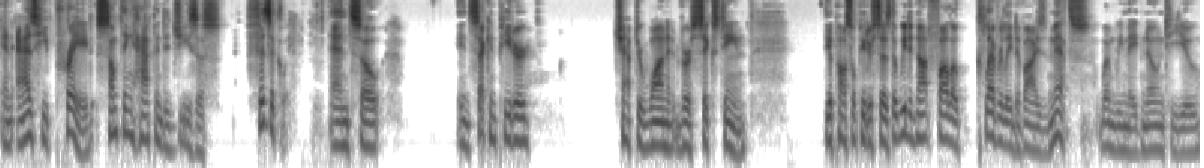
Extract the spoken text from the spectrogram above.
And as he prayed, something happened to Jesus physically. And so in 2 Peter chapter 1 at verse 16. The Apostle Peter says that we did not follow cleverly devised myths when we made known to you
